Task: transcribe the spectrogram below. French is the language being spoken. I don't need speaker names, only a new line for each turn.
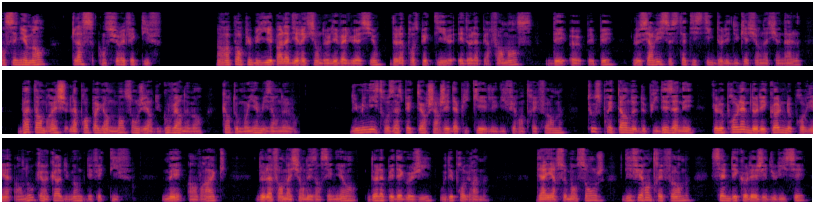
Enseignement, classe en sureffectif. Un rapport publié par la Direction de l'évaluation, de la prospective et de la performance, DEPP, le service statistique de l'éducation nationale, bat en brèche la propagande mensongère du gouvernement quant aux moyens mis en œuvre. Du ministre aux inspecteurs chargés d'appliquer les différentes réformes, tous prétendent depuis des années que le problème de l'école ne provient en aucun cas du manque d'effectifs, mais, en vrac, de la formation des enseignants, de la pédagogie ou des programmes. Derrière ce mensonge, différentes réformes, celles des collèges et du lycée,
